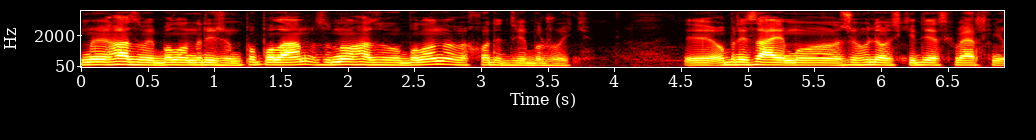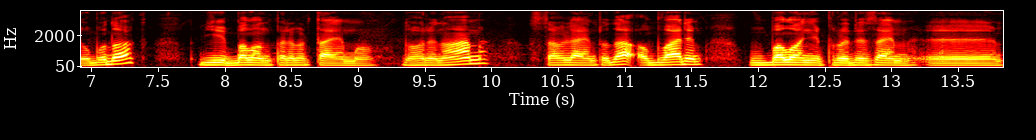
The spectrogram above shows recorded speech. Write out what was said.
Ми газовий балон ріжемо пополам. З одного газового балону виходить дві буржуйки. Е, Обрізаємо жигульовський диск верхній ободок, тоді балон перевертаємо догори ногами, вставляємо туди, обварюємо. В балоні прорізаємо е,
